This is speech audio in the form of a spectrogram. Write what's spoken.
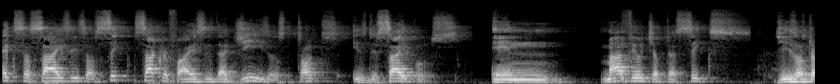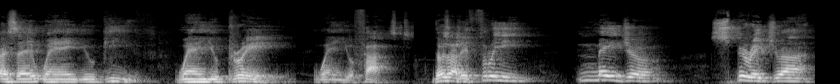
exercises or sacrifices that Jesus taught his disciples. In Matthew chapter 6, Jesus Christ said, When you give, when you pray, when you fast. Those are the three major spiritual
